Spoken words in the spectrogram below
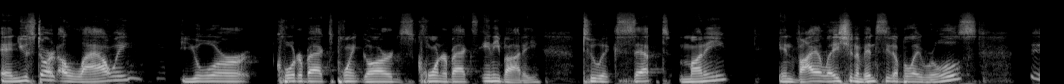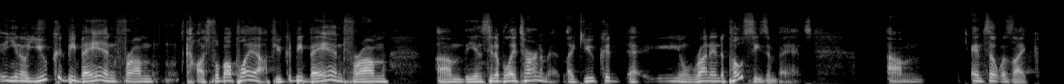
and you start allowing your quarterbacks, point guards, cornerbacks, anybody to accept money in violation of NCAA rules, you know, you could be banned from college football playoff. You could be banned from um, the NCAA tournament. Like you could, you know, run into postseason bans. Um, and so it was like,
